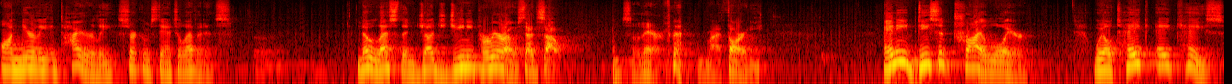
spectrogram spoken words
on nearly entirely circumstantial evidence. No less than Judge Jeannie Pirro said so. So, there, my authority. Any decent trial lawyer will take a case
